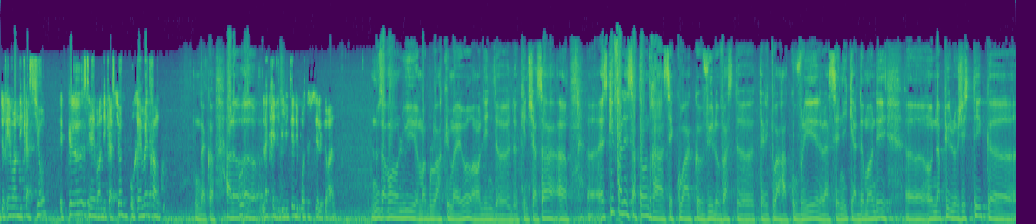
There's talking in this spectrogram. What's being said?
de revendications et que ces revendications pourraient mettre en cause D'accord. Alors, euh, la crédibilité du processus électoral. Nous avons lui Magloire Kumayo en ligne de, Kinshasa. Euh, est-ce qu'il fallait s'attendre à ces quoi que vu le vaste territoire à couvrir, la CENI qui a demandé euh, un appui logistique euh,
